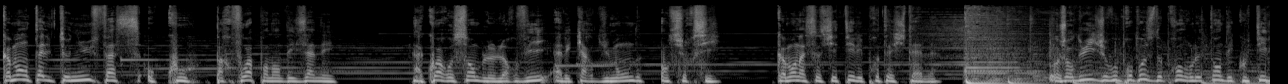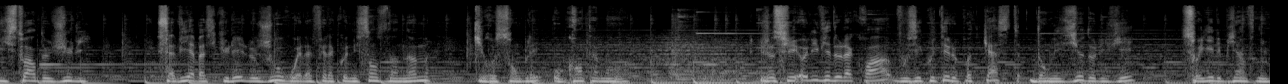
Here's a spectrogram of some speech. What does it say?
Comment ont-elles tenu face aux coups, parfois pendant des années? À quoi ressemble leur vie à l'écart du monde en sursis? Comment la société les protège-t-elle? Aujourd'hui, je vous propose de prendre le temps d'écouter l'histoire de Julie. Sa vie a basculé le jour où elle a fait la connaissance d'un homme qui ressemblait au grand amour. Je suis Olivier Delacroix, vous écoutez le podcast Dans les yeux d'Olivier. Soyez les bienvenus.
